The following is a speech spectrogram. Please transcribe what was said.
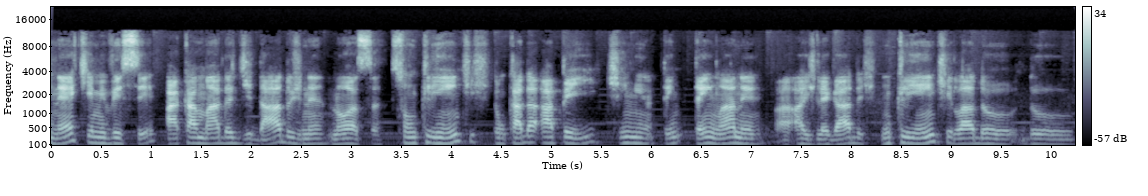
.NET MVC, a camada de dados, né? Nossa, são clientes. Então cada API tinha tem, tem lá, né? As legadas, um cliente lá do, do,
